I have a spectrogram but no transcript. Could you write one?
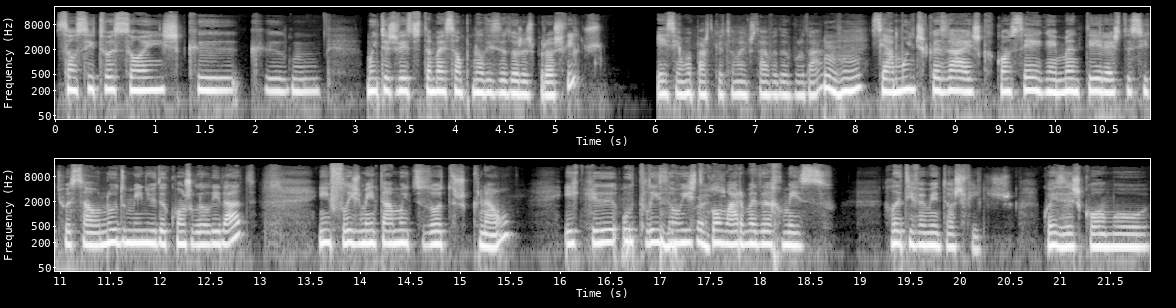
são situações que, que muitas vezes também são penalizadoras para os filhos. Essa é uma parte que eu também gostava de abordar. Uhum. Se há muitos casais que conseguem manter esta situação no domínio da conjugalidade, infelizmente há muitos outros que não e que utilizam isto pois. como arma de arremesso relativamente aos filhos. Coisas como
